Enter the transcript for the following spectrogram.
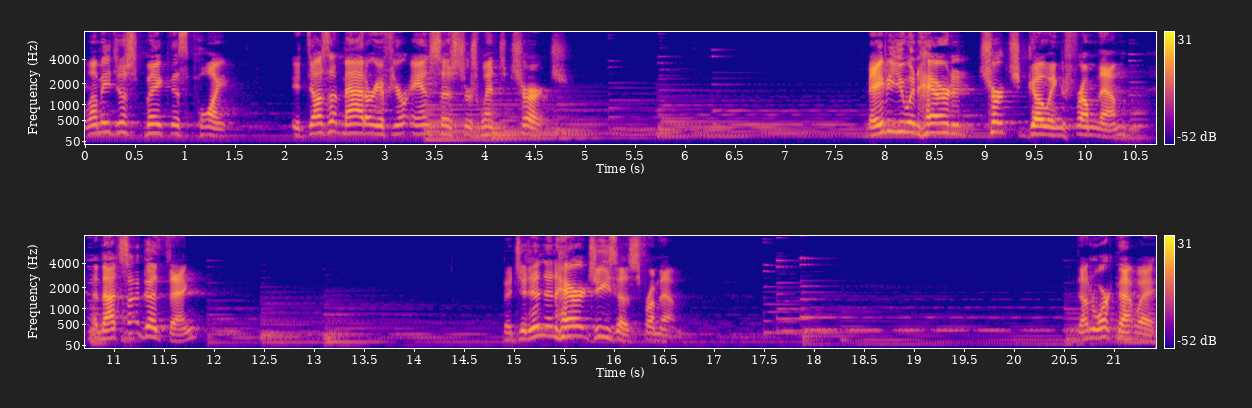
let me just make this point. It doesn't matter if your ancestors went to church. Maybe you inherited church going from them, and that's a good thing. But you didn't inherit Jesus from them. Doesn't work that way.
